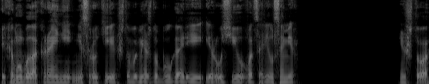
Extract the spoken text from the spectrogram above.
и кому было крайне не с руки, чтобы между Булгарией и Русью воцарился мир. «И что,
